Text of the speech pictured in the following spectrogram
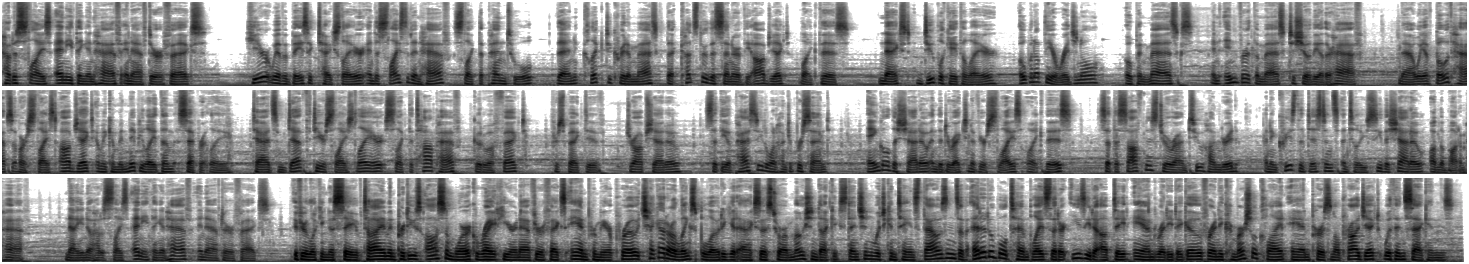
How to slice anything in half in After Effects. Here we have a basic text layer and to slice it in half, select the pen tool, then click to create a mask that cuts through the center of the object like this. Next, duplicate the layer, open up the original, open masks, and invert the mask to show the other half. Now we have both halves of our sliced object and we can manipulate them separately. To add some depth to your sliced layer, select the top half, go to Effect, Perspective, Drop Shadow, set the opacity to 100%, angle the shadow in the direction of your slice like this, set the softness to around 200, and increase the distance until you see the shadow on the bottom half. Now you know how to slice anything in half in After Effects. If you're looking to save time and produce awesome work right here in After Effects and Premiere Pro, check out our links below to get access to our Motion Duck extension which contains thousands of editable templates that are easy to update and ready to go for any commercial client and personal project within seconds.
